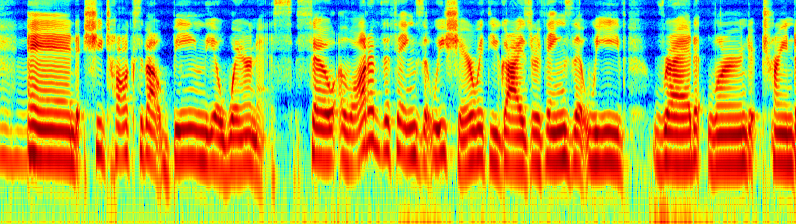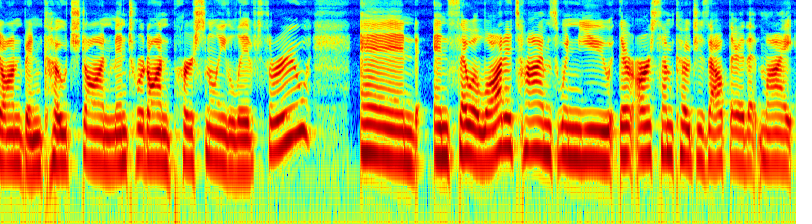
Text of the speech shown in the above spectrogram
Mm-hmm. And she talks about being the awareness. So, a lot of the things that we share with you guys are things that we've read, learned, trained on, been coached on, mentored on, personally lived through and and so a lot of times when you there are some coaches out there that might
